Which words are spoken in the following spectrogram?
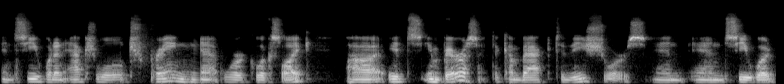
and see what an actual train network looks like, uh, it's embarrassing to come back to these shores and, and see what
